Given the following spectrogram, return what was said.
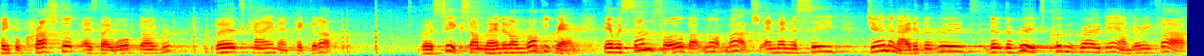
People crushed it as they walked over it. Birds came and picked it up. Verse 6 some landed on rocky ground. There was some soil, but not much. And when the seed germinated, the roots, the, the roots couldn't grow down very far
